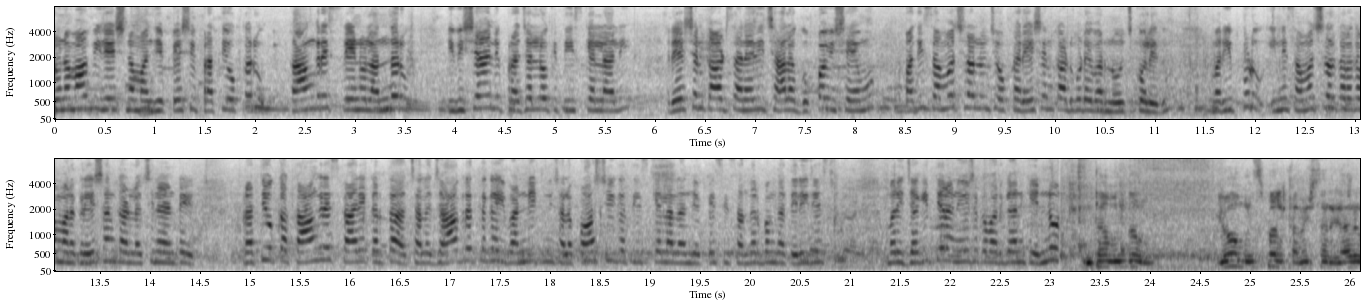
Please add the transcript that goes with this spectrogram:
రుణమాఫీ చేసినాం అని చెప్పేసి ప్రతి ఒక్కరూ కాంగ్రెస్ శ్రేణులందరూ ఈ విషయాన్ని ప్రజల్లోకి తీసుకెళ్ళాలి. రేషన్ కార్డ్స్ అనేది చాలా గొప్ప విషయము. పది సంవత్సరాల నుంచి ఒక్క రేషన్ కార్డు కూడా ఎవరు నోచుకోలేదు. మరి ఇప్పుడు ఇన్ని సంవత్సరాల తర్వాత మనకు రేషన్ కార్డులు వచ్చినాయంటే ప్రతి ఒక్క కాంగ్రెస్ కార్యకర్త చాలా జాగ్రత్తగా ఇవన్నిటిని చాలా పాజిటివ్గా తీసుకెళ్ళాలని చెప్పేసి సందర్భంగా తెలియజేస్తూ మరి జగిత్యాల నియోజకవర్గానికి ఎన్నో ఇంతకుముందు యువ మున్సిపల్ కమిషనర్ గారు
